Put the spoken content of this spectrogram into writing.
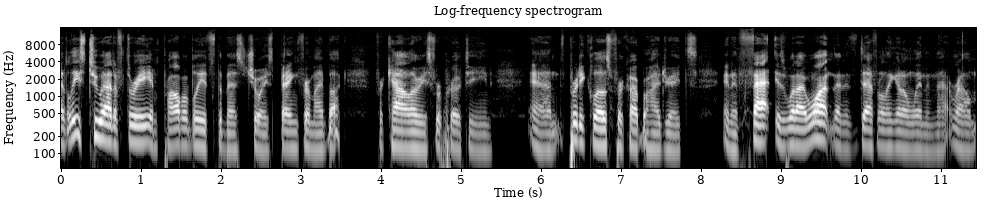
at least two out of three, and probably it's the best choice, bang for my buck, for calories, for protein, and pretty close for carbohydrates. And if fat is what I want, then it's definitely going to win in that realm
